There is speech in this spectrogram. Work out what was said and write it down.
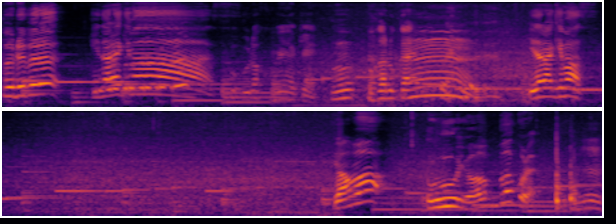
プルプル。いただきます。裏焦げやけん。うん。わかるかうん。いただきます。やばっ。うおやっばこれ。うん。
